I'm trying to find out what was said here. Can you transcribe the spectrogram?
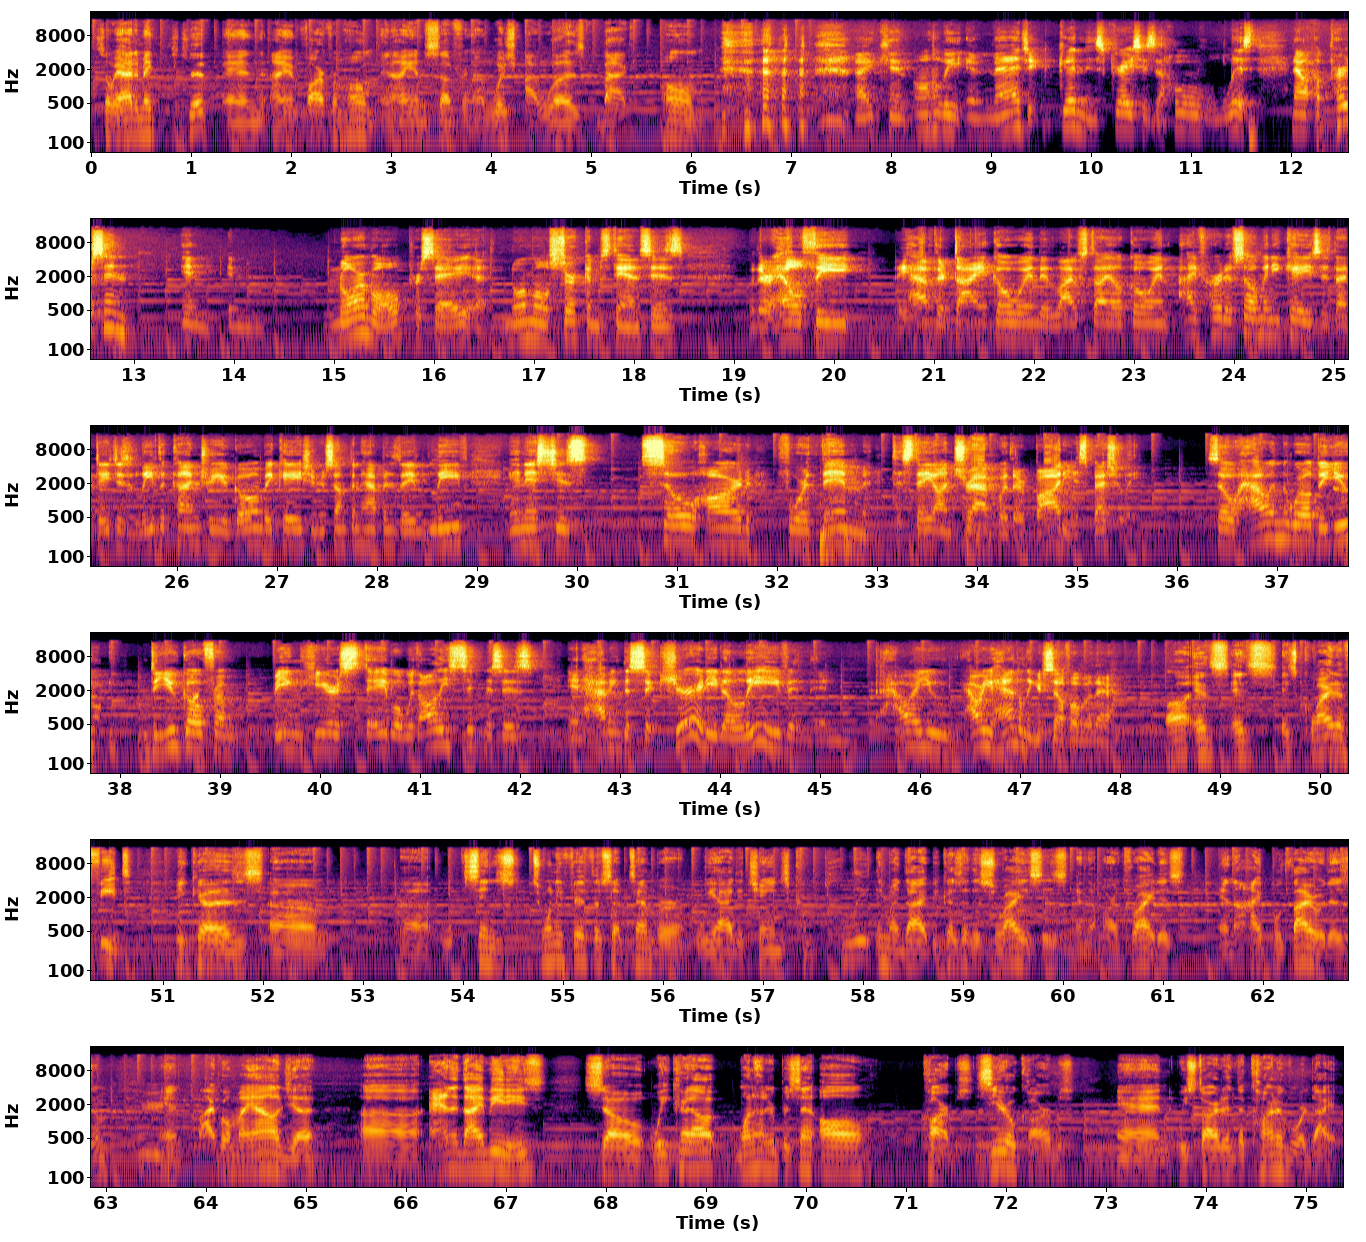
So we had to make this trip, and I am far from home, and I am suffering. I wish I was back home. I can only imagine. Goodness gracious, a whole list. Now, a person in in normal per se, uh, normal circumstances, where they're healthy, they have their diet going, their lifestyle going. I've heard of so many cases that they just leave the country or go on vacation or something happens, they leave, and it's just so hard for them to stay on track with their body, especially. So how in the world do you do you go from being here stable with all these sicknesses and having the security to leave and, and how are you how are you handling yourself over there? Well, it's it's it's quite a feat because um, uh, since 25th of September, we had to change completely my diet because of the psoriasis and the arthritis and the hypothyroidism Hmm. and fibromyalgia uh, and the diabetes. So we cut out 100% all carbs, zero carbs, and we started the carnivore diet.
